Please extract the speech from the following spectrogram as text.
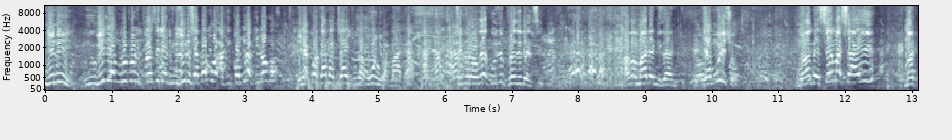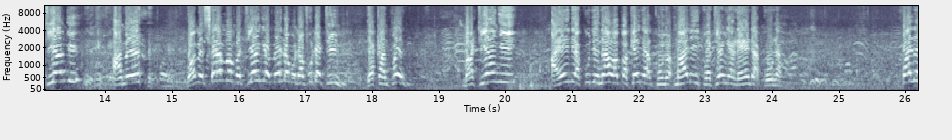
nini? William Ruto ni president mzuri, sababu akikojoa kidogo inakuwa kama chai tunakunywa. Si tunaongea kuhusu presidency ama mada ni gani? Ya mwisho mwamesema saa hii Matiangi ame, wamesema Matiangi ameenda kutafuta timu ya kampeni. Matiangi aende akuje nao hapa Kenya. Kuna mahali Matiang'i anaenda kuna pale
